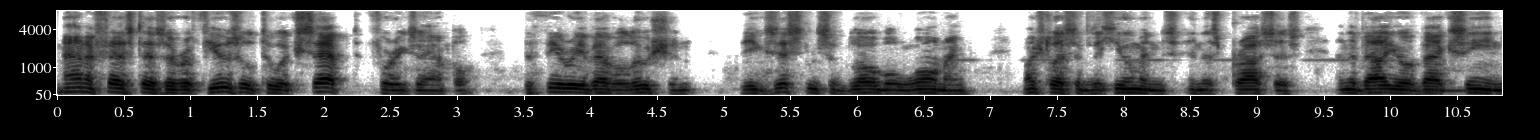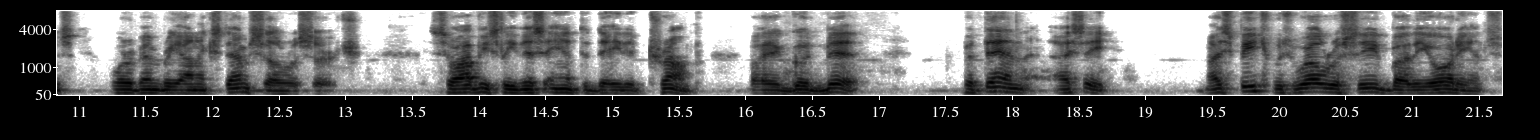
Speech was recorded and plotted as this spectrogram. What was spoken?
manifest as a refusal to accept, for example, the theory of evolution, the existence of global warming, much less of the humans in this process, and the value of vaccines or of embryonic stem cell research. So obviously, this antedated Trump by a good bit. But then I say, my speech was well received by the audience.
